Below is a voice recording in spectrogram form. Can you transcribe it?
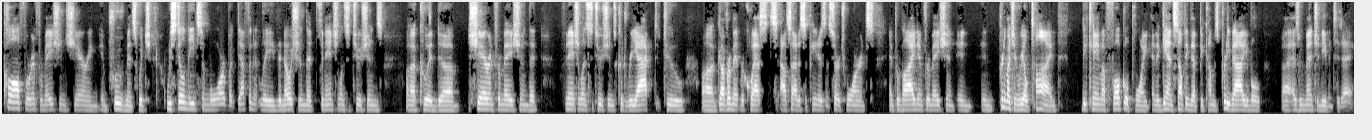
call for information sharing improvements, which we still need some more, but definitely the notion that financial institutions uh, could uh, share information, that financial institutions could react to uh, government requests outside of subpoenas and search warrants and provide information in, in pretty much in real time became a focal point and again something that becomes pretty valuable uh, as we mentioned even today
